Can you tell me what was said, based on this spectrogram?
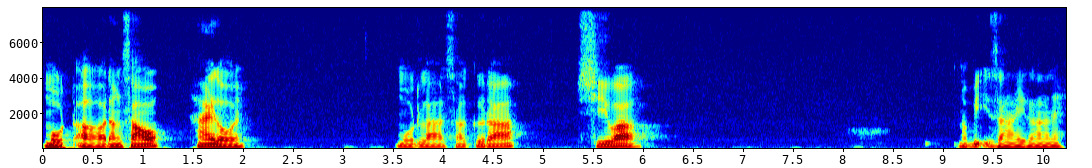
một ở đằng sau hai rồi. Một là Sakura Shiva. Nó bị dài ra này.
